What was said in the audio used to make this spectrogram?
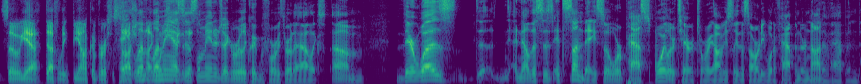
so yeah, definitely Bianca versus Hey, Sasha. let, let me ask this. Let me interject really quick before we throw to Alex. Um, there was now this is it's Sunday, so we're past spoiler territory. Obviously, this already would have happened or not have happened.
